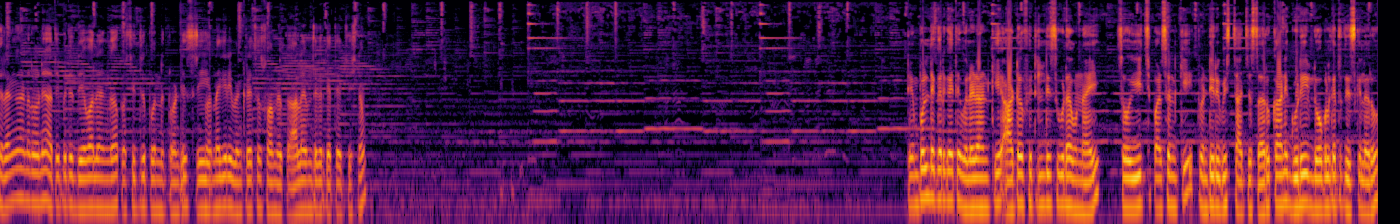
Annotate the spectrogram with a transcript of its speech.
తెలంగాణలోనే అతిపెద్ద దేవాలయంగా ప్రసిద్ధి పొందినటువంటి శ్రీ స్వర్ణగిరి వెంకటేశ్వర స్వామి యొక్క ఆలయం దగ్గరికి అయితే వచ్చేసినాం. టెంపుల్ దగ్గరికి అయితే వెళ్ళడానికి ఆటో ఫెసిలిటీస్ కూడా ఉన్నాయి. సో ఈచ్ పర్సన్కి ట్వంటీ రూపీస్ ఛార్జ్ చేస్తారు. కానీ గుడి లోపలికి అయితే తీసుకెళ్ళారు.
